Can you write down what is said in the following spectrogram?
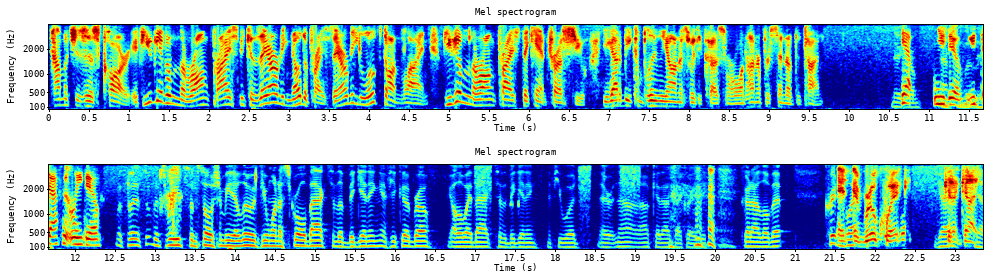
how much is this car. If you give them the wrong price because they already know the price, they already looked online. If you give them the wrong price, they can't trust you. You got to be completely honest with your customer 100% of the time. There you yep, go. you do. You definitely do. Let's, let's let's read some social media. Lou, if you want to scroll back to the beginning, if you could, bro, all the way back to the beginning, if you would. There, no, okay, not that crazy. Go down a little bit. Crit And, and real quick, Go can I, can I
